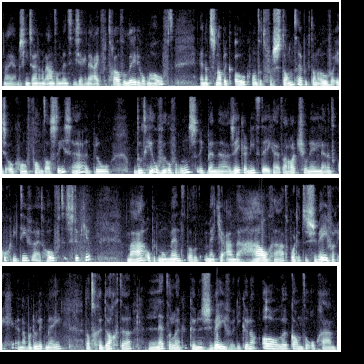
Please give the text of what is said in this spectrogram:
nou ja, misschien zijn er een aantal mensen die zeggen: nou ik vertrouw volledig op mijn hoofd. En dat snap ik ook, want het verstand heb ik dan over, is ook gewoon fantastisch. Hè? Ik bedoel, doet heel veel voor ons. Ik ben uh, zeker niet tegen het rationele en het cognitieve, het hoofdstukje. Maar op het moment dat het met je aan de haal gaat, wordt het zweverig. En daar bedoel ik mee dat gedachten letterlijk kunnen zweven. Die kunnen alle kanten op gaan.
